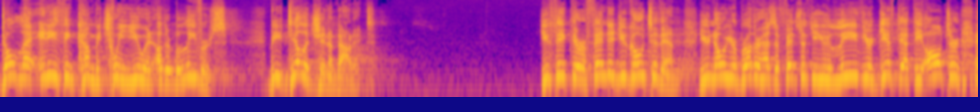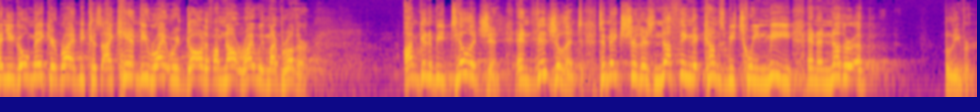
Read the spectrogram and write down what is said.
Don't let anything come between you and other believers. Be diligent about it. You think they're offended, you go to them. You know your brother has offense with you, you leave your gift at the altar and you go make it right because I can't be right with God if I'm not right with my brother. I'm going to be diligent and vigilant to make sure there's nothing that comes between me and another uh, believer.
